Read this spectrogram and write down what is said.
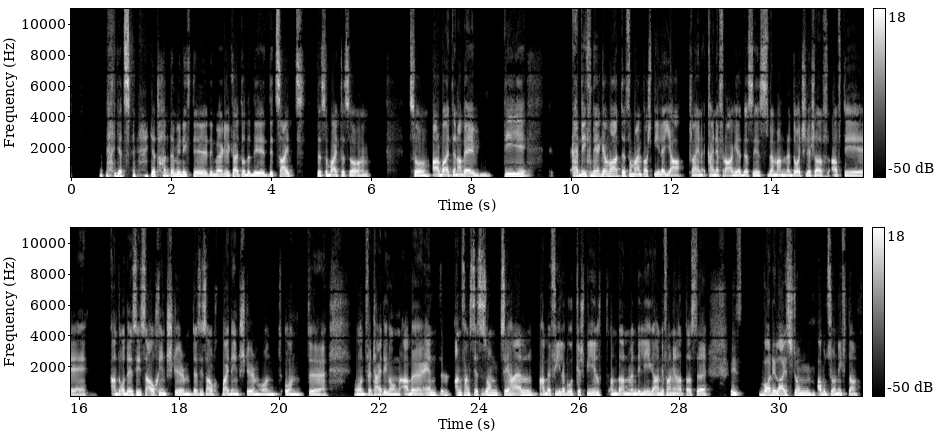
jetzt, jetzt hat er mir nicht die, die Möglichkeit oder die, die Zeit, das so weiter so zu arbeiten. Aber die hätte ich mehr gewartet von ein paar Spielen, ja, kleine, keine Frage. Das ist, wenn man deutlich auf, auf die und das ist auch im Sturm, das ist auch bei den Sturm und, und, äh, und Verteidigung. Aber end, anfangs der Saison CHL haben viele gut gespielt und dann, wenn die Liga angefangen hat, das, äh, ist, war die Leistung ab und zu nicht da.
